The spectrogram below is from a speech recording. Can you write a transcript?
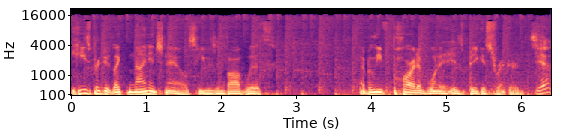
he's produced like Nine Inch Nails. He was involved with, I believe, part of one of his biggest records. Yeah.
